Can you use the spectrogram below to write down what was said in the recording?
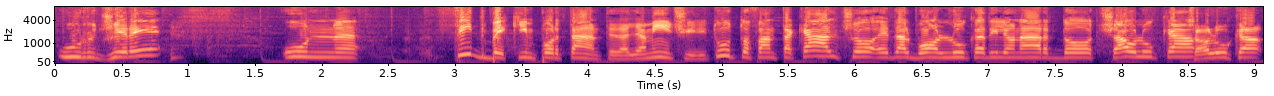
urgere un feedback importante dagli amici di tutto Fantacalcio e dal buon Luca Di Leonardo. Ciao Luca. Ciao Luca.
